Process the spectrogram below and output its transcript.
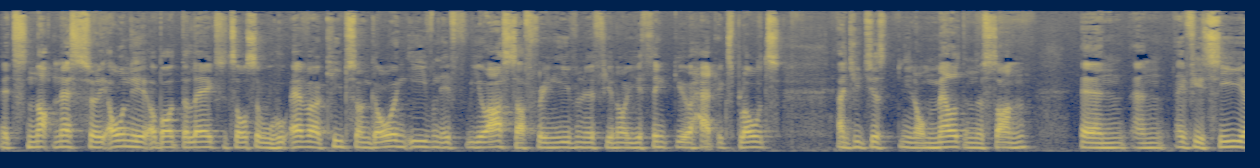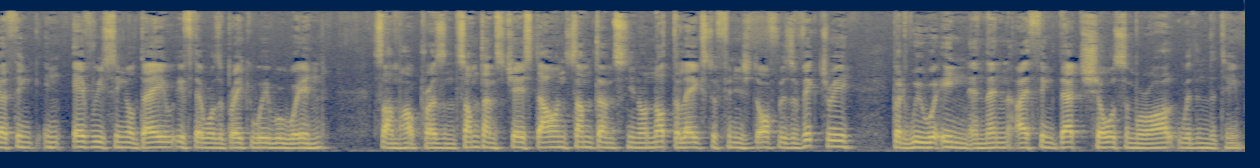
It's not necessarily only about the legs. It's also whoever keeps on going, even if you are suffering, even if you know you think your head explodes, and you just you know melt in the sun and and if you see, I think in every single day, if there was a breakaway, we were in somehow present. Sometimes chased down, sometimes you know not the legs to finish it off with a victory, but we were in, and then I think that shows the morale within the team.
